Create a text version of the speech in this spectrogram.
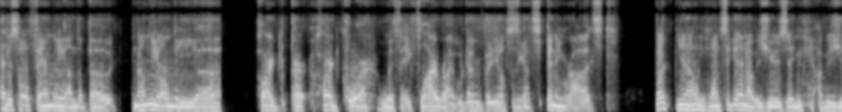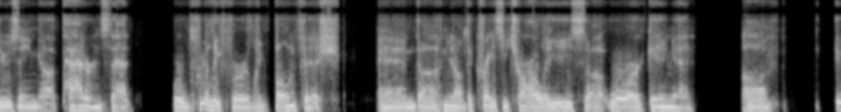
had his whole family on the boat, and I'm the only uh, hard per, hardcore with a fly rod when everybody else has got spinning rods. But you know, once again, I was using I was using uh, patterns that were really for like bonefish, and uh, you know the crazy Charlies uh, working, and um, it,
